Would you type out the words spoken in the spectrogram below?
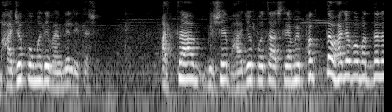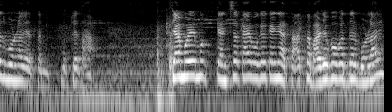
भाजपमध्ये भरलेले तसे. आत्ता विषय भाजपचा असल्यामुळे फक्त भाजपबद्दलच बोलणार आहे आत्ता मी मुख्यतः. त्यामुळे मग त्यांचं काय वगैरे काही नाही. आता आता भाजपबद्दल बोलणार. आहे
